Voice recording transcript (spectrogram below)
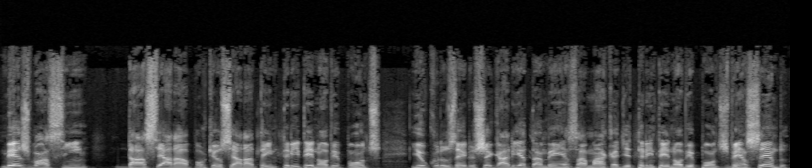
mesmo assim da Ceará, porque o Ceará tem 39 pontos e o Cruzeiro chegaria também a essa marca de 39 pontos vencendo,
